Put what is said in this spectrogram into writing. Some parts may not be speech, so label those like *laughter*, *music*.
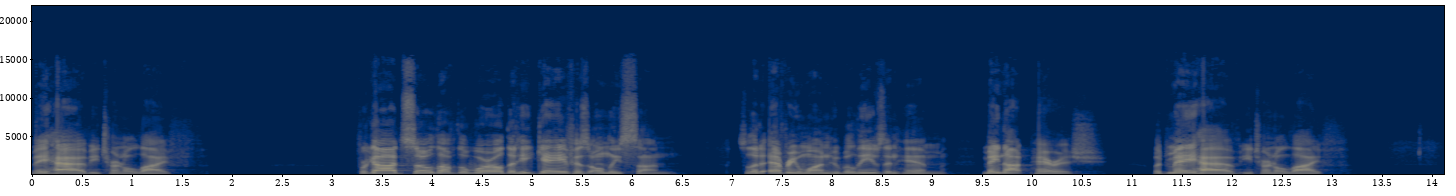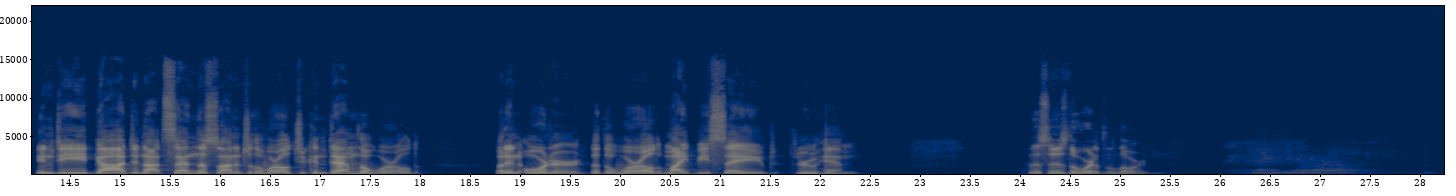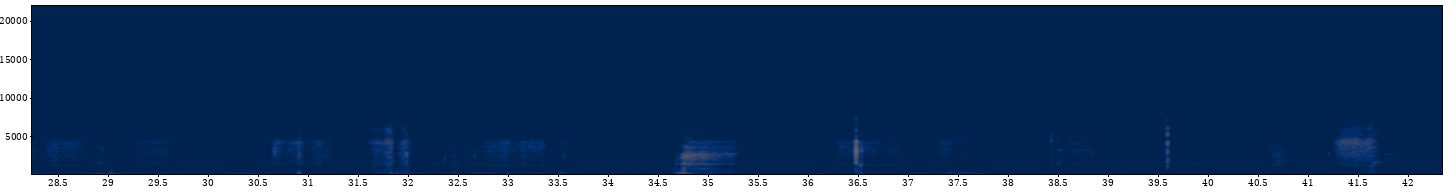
may have eternal life. For God so loved the world that he gave his only Son, so that everyone who believes in him may not perish, but may have eternal life. Indeed, God did not send the Son into the world to condemn the world, but in order that the world might be saved through him. This is the word of the Lord.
